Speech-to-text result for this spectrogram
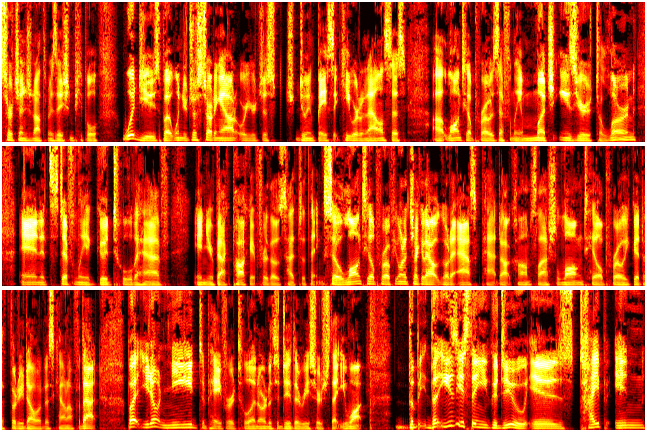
search engine optimization people would use. But when you're just starting out or you're just doing basic keyword analysis, uh, Longtail Pro is definitely much easier to learn, and it's definitely a good tool to have in your back pocket for those types of things. So Longtail Pro, if you want to check it out, go to askpat.com slash longtail pro. You get a $30 discount off of that. But you don't need to pay for a tool in order to do the research that you want. The, the easiest thing you could do is type in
